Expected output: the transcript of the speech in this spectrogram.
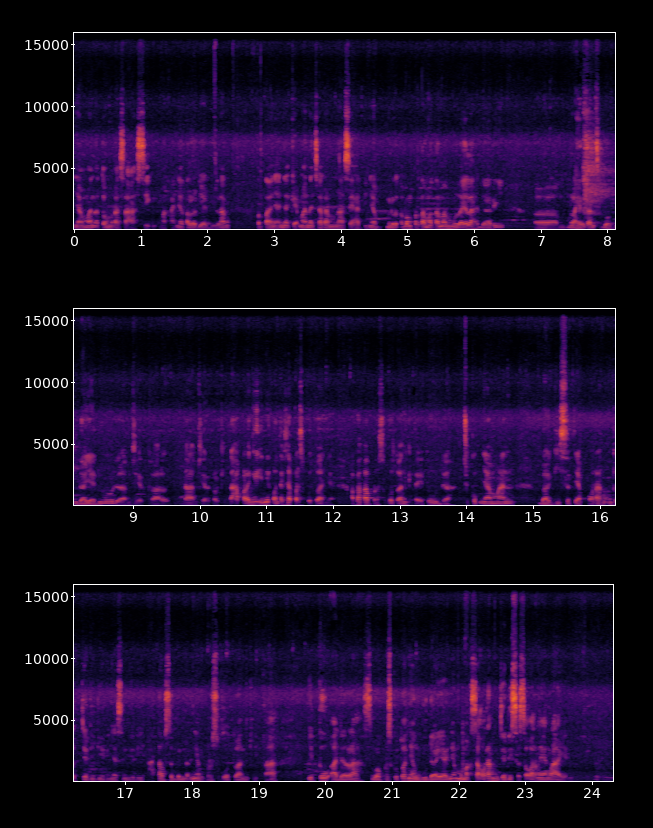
nyaman atau merasa asing. Makanya kalau dia bilang pertanyaannya kayak mana cara menasehatinya, menurut Abang pertama-tama mulailah dari melahirkan sebuah budaya dulu dalam circle, dalam circle kita. Apalagi ini konteksnya persekutuan ya. Apakah persekutuan kita itu udah cukup nyaman bagi setiap orang untuk jadi dirinya sendiri atau sebenarnya persekutuan kita itu adalah sebuah persekutuan yang budayanya memaksa orang menjadi seseorang yang lain. Mm-mm.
